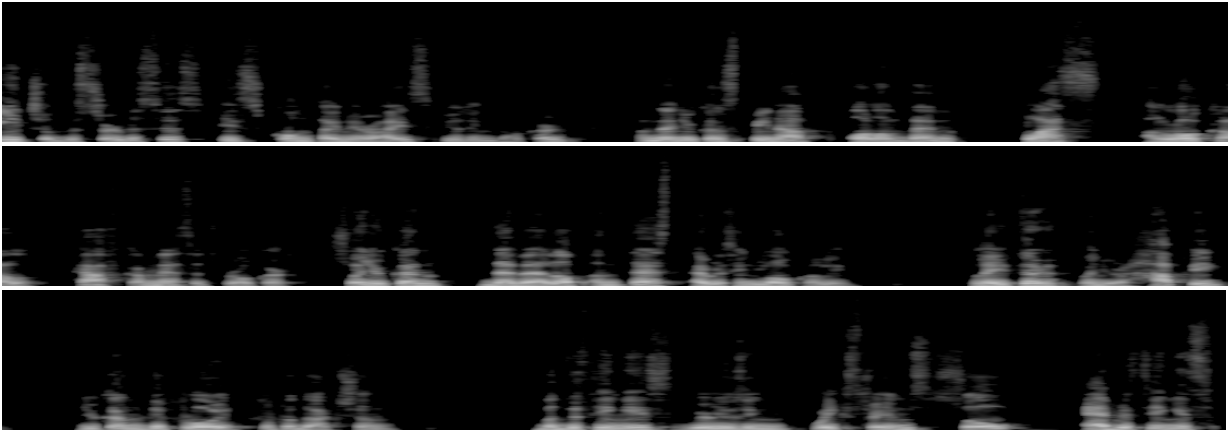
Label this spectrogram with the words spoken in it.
each of the services is containerized using Docker. And then you can spin up all of them plus a local Kafka message broker. So you can develop and test everything locally. Later, when you're happy, you can deploy to production. But the thing is, we're using Quix Streams, so everything is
